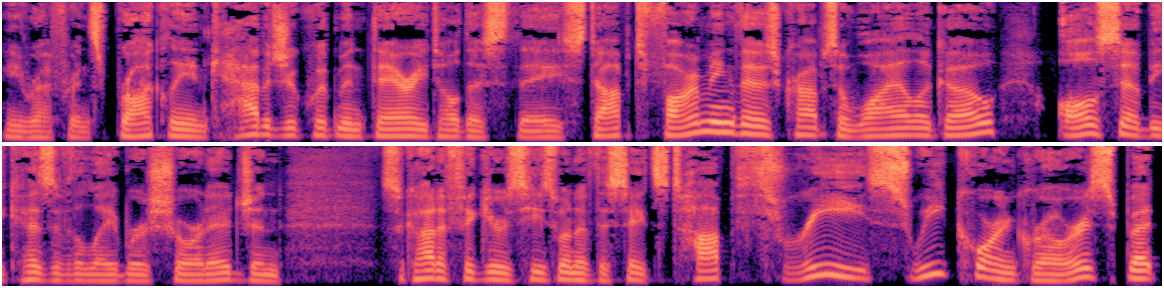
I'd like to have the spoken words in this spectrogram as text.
He referenced broccoli and cabbage equipment there. He told us they stopped farming those crops a while ago, also because of the labor shortage. And Sakata figures he's one of the state's top three sweet corn growers, but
